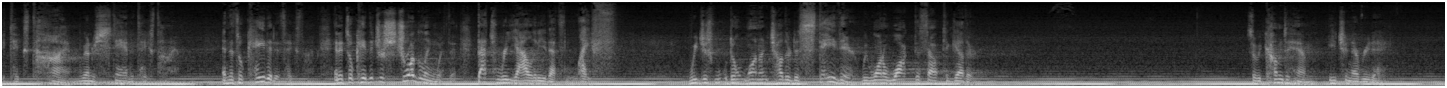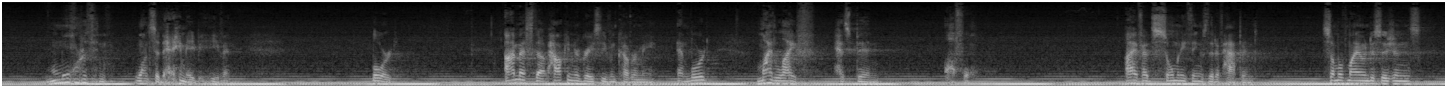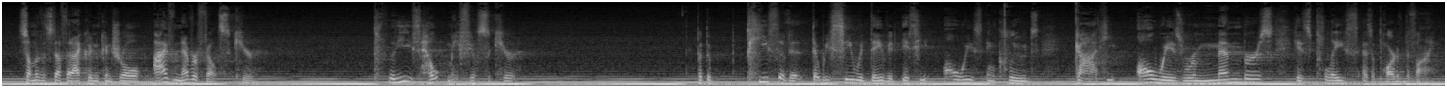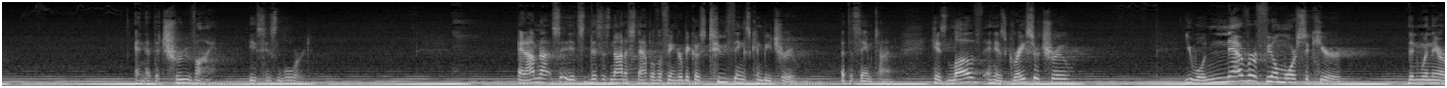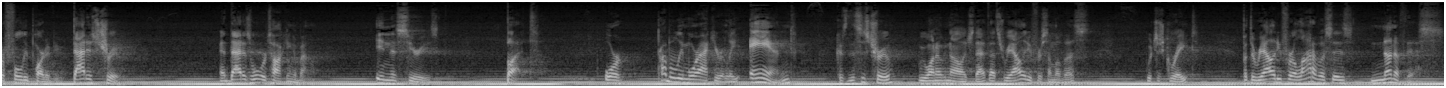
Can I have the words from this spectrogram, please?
It takes time. We understand it takes time. And it's okay that it takes time. And it's okay that you're struggling with it. That's reality, that's life. We just don't want each other to stay there. We want to walk this out together. So we come to him each and every day, more than once a day, maybe even. Lord, I messed up. How can your grace even cover me? And Lord, my life has been awful. I've had so many things that have happened. Some of my own decisions, some of the stuff that I couldn't control. I've never felt secure. Please help me feel secure. But the piece of it that we see with David is he always includes God. He always remembers his place as a part of the vine and that the true vine is his Lord. And I'm not, this is not a snap of a finger because two things can be true at the same time. His love and his grace are true. You will never feel more secure than when they are fully part of you. That is true. And that is what we're talking about in this series. But, or probably more accurately, and, because this is true, we want to acknowledge that. That's reality for some of us, which is great. But the reality for a lot of us is none of this.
